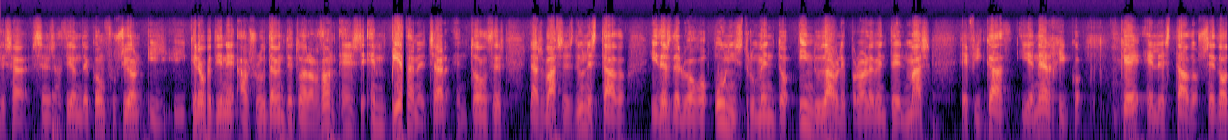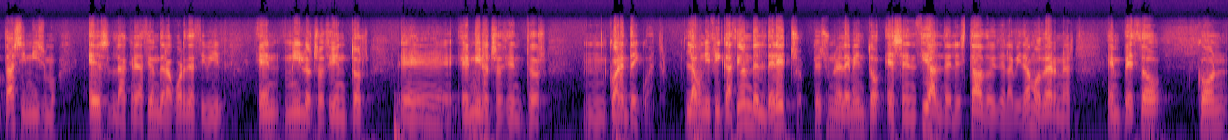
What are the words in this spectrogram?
esa sensación de confusión y, creo que tiene absolutamente toda la razón. empiezan a echar entonces las bases de un Estado y desde luego un instrumento indudable, probablemente el más eficaz y enérgico que el Estado se dota a sí mismo es la creación de la Guardia Civil en, 1800, eh, en 1844. La unificación del derecho, que es un elemento esencial del Estado y de la vida moderna, empezó con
